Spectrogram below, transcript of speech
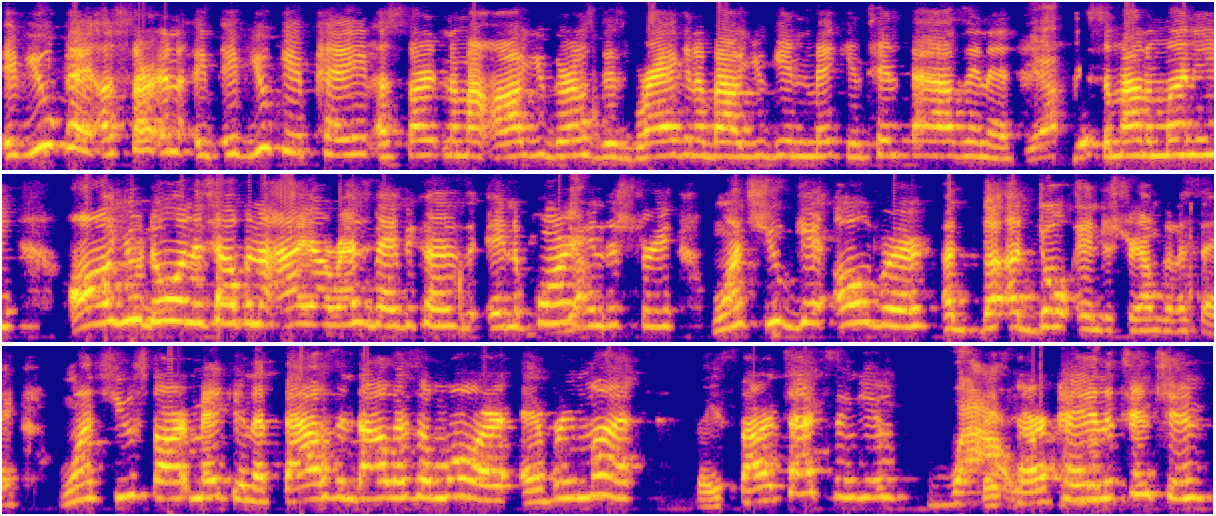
If you pay a certain, if, if you get paid a certain amount, all you girls just bragging about you getting making ten thousand and Yep. this amount of money, all you doing is helping the IRS, babe. Because in the porn Yep. industry, once you get over a, the adult industry, I'm gonna say, once you start making a thousand dollars or more every month, they start taxing you. Wow. They start paying attention.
